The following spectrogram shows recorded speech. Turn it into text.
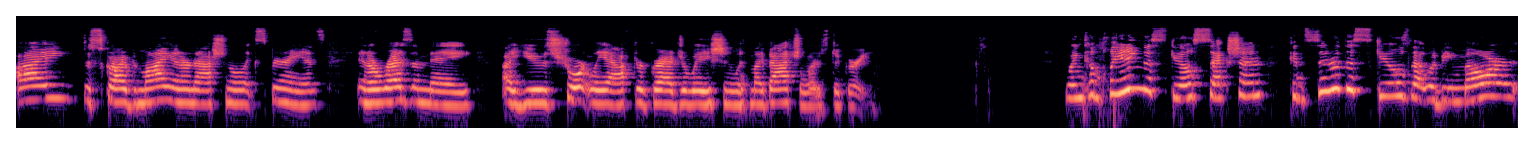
I described my international experience in a resume I used shortly after graduation with my bachelor's degree. When completing the skills section, consider the skills that would be more,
